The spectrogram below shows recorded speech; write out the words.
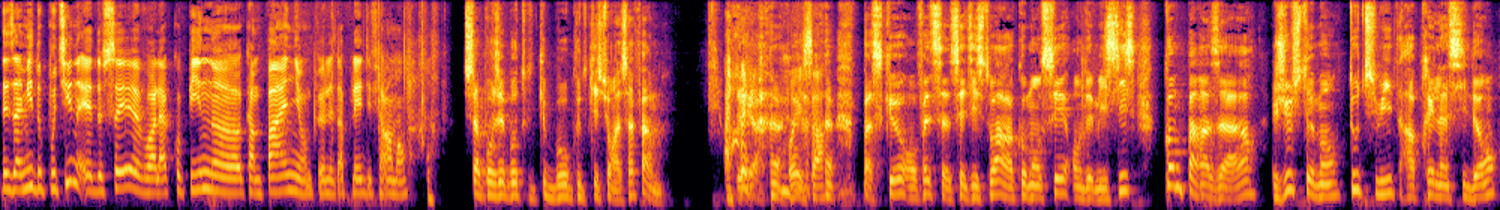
des amis de Poutine et de ses voilà copines, euh, campagnes, on peut les appeler différemment. Ça posait beaucoup de questions à sa femme. Ah oui, ça. Parce que en fait, cette histoire a commencé en 2006, comme par hasard, justement tout de suite après l'incident,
